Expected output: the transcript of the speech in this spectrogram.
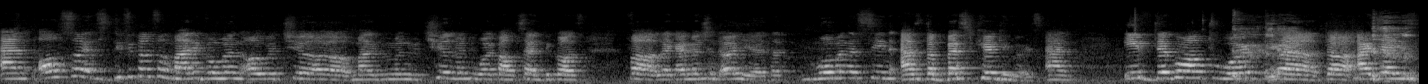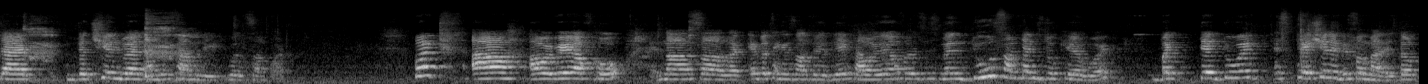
And also, it's difficult for married women or with uh, married women with children to work outside because, for, like I mentioned earlier, that women are seen as the best caregivers. And if they go out to work, uh, the idea is that the children and the family will suffer. But uh, our way of hope, now so like everything is not very bleak, our way of hope is men do sometimes do care work, but they do it especially before marriage. The,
